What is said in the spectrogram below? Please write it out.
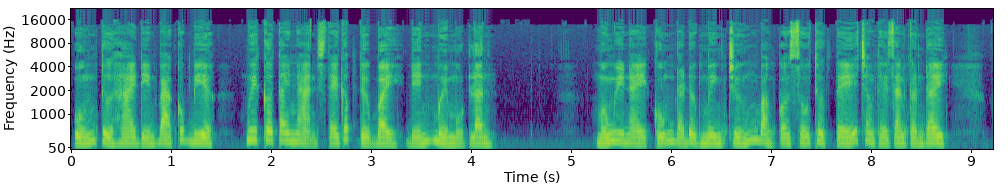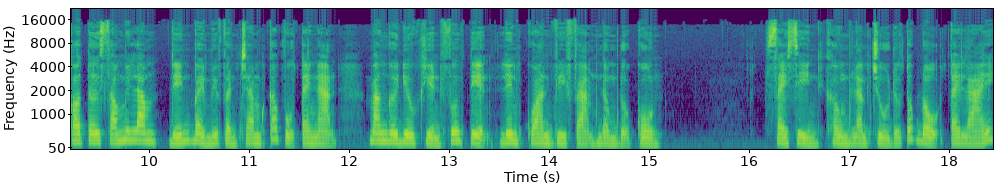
Uống từ 2 đến 3 cốc bia, nguy cơ tai nạn sẽ gấp từ 7 đến 11 lần. Mối nguy này cũng đã được minh chứng bằng con số thực tế trong thời gian gần đây. Có tới 65 đến 70% các vụ tai nạn mà người điều khiển phương tiện liên quan vi phạm nồng độ cồn. Say xỉn không làm chủ được tốc độ tay lái,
